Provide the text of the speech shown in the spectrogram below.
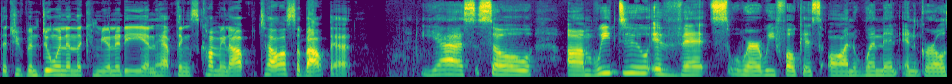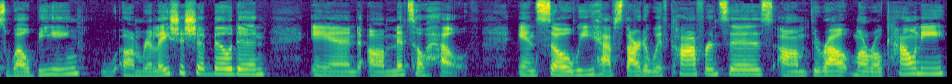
that you've been doing in the community and have things coming up. Tell us about that. Yes. So um, we do events where we focus on women and girls' well being, um, relationship building, and um, mental health. And so we have started with conferences um, throughout Monroe County.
